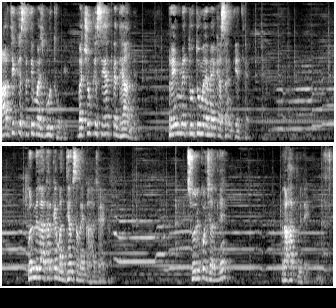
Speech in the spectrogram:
आर्थिक स्थिति मज़बूत होगी। बच्चों की सेहत पर ध्यान दें। प्रेम में तू में मैं का संकेत है। कुल मिलाकर के मध्यम समय कहा जाएगा। सूर्य को जल दें। राहत मिलेगी।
